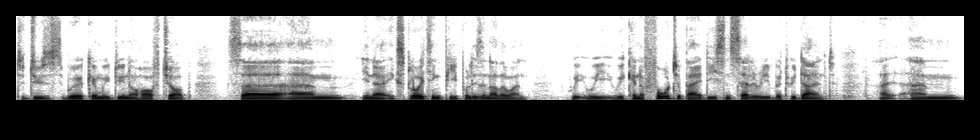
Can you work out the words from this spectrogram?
to do s- work, and we're doing a half job. So um, you know, exploiting people is another one. We, we we can afford to pay a decent salary, but we don't. Uh, um,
